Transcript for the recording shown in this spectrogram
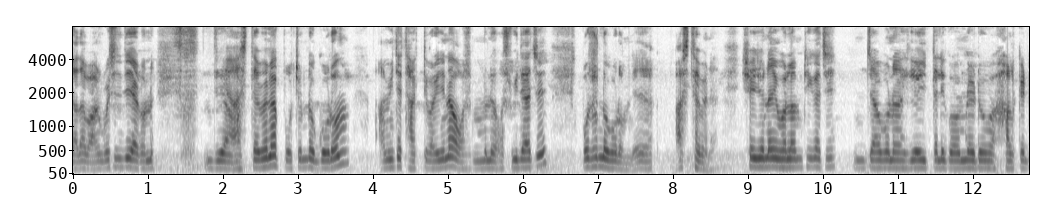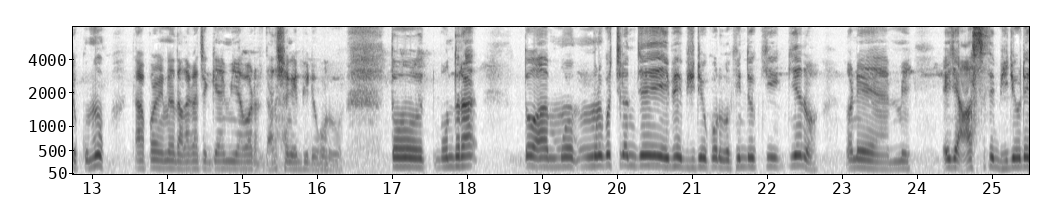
দাদা বারণ করেছি যে এখন যে আসতে হবে না, প্রচণ্ড গরম, আমি তো থাকতে পারি না মানে অসুবিধা আছে, প্রচণ্ড গরম আসতে হবে না। সেই জন্য আমি বললাম, ঠিক আছে, যাব না, এই তাহলে গরমটা একটু হালকা একটু কমুক, তারপরে না দাদার কাছে গিয়ে আমি আবার দাদার সঙ্গে ভিডিও করব। তো বন্ধুরা, তো মনে করছিলাম যে এইভাবে ভিডিও করব, কিন্তু কি কি জানো মানে এই যে আস্তে আস্তে ভিডিওটা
